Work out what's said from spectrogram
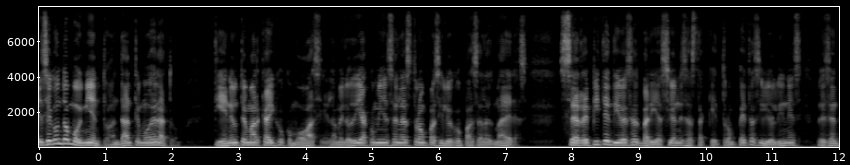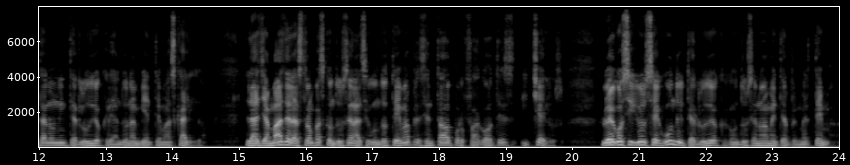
El segundo movimiento, andante moderato, tiene un tema arcaico como base. La melodía comienza en las trompas y luego pasa a las maderas. Se repiten diversas variaciones hasta que trompetas y violines presentan un interludio creando un ambiente más cálido. Las llamadas de las trompas conducen al segundo tema presentado por fagotes y chelos. Luego sigue un segundo interludio que conduce nuevamente al primer tema.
